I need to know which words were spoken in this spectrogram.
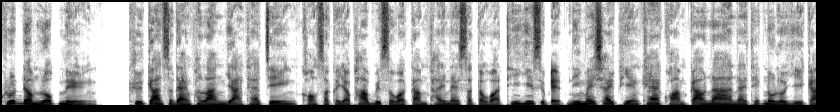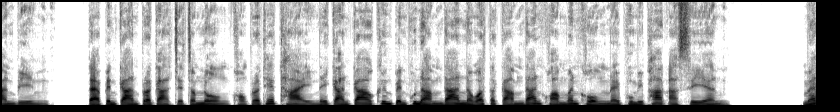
ครุฑดำลบหนึ่งคือการแสดงพลังอย่างแท้จริงของศักยภาพวิศวกรรมไทยในศตวรรษที่ 21 นี่ไม่ใช่เพียงแค่ความก้าวหน้าในเทคโนโลยีการบิน แต่เป็นการประกาศเจตจำนงของประเทศไทยในการก้าวขึ้นเป็นผู้นำด้านนวัตกรรมด้านความมั่นคงในภูมิภาคอาเซียน แม้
